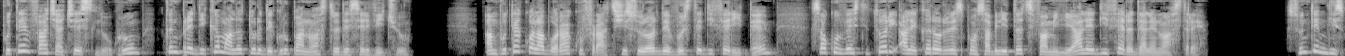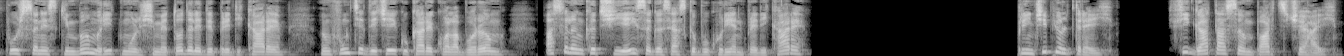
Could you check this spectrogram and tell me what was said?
Putem face acest lucru când predicăm alături de grupa noastră de serviciu. Am putea colabora cu frați și surori de vârste diferite sau cu vestitori ale căror responsabilități familiale diferă de ale noastre. Suntem dispuși să ne schimbăm ritmul și metodele de predicare în funcție de cei cu care colaborăm, astfel încât și ei să găsească bucurie în predicare? Principiul 3. Fii gata să împarți ce ai.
